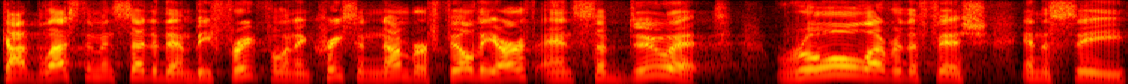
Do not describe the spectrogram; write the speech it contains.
God blessed them and said to them, Be fruitful and increase in number, fill the earth and subdue it. Rule over the fish in the sea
